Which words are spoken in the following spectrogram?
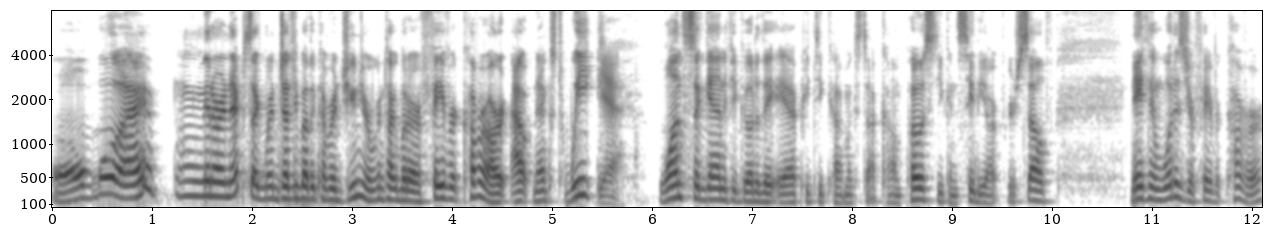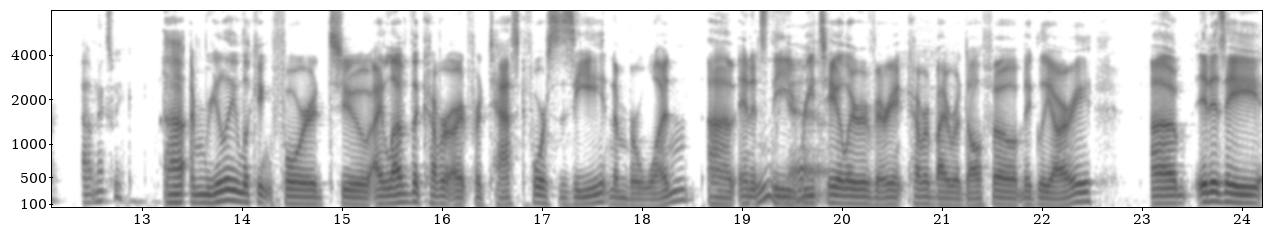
Oh boy! In our next segment, judging by the cover, Junior, we're going to talk about our favorite cover art out next week. Yeah. Once again, if you go to the AIPTcomics.com post, you can see the art for yourself. Nathan, what is your favorite cover out next week? Uh, I'm really looking forward to. I love the cover art for Task Force Z number one, uh, and it's Ooh, the yeah. retailer variant cover by Rodolfo Migliari. Um, it is a.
